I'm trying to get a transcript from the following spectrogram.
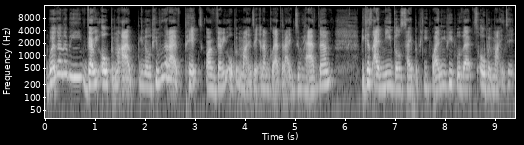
we're gonna be very open. I, you know, the people that I've picked are very open minded, and I'm glad that I do have them because I need those type of people. I need people that's open minded.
